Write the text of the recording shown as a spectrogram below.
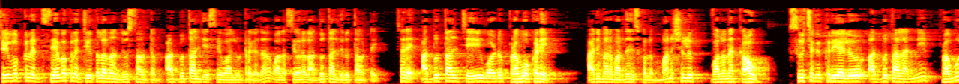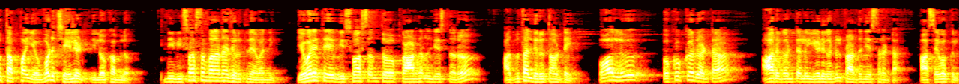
సేవకుల సేవకుల జీవితాలను మనం చూస్తూ ఉంటాం. అద్భుతాలు చేసే వాళ్ళు ఉంటారు కదా వాళ్ళ సేవలలో అద్భుతాలు జరుగుతూ ఉంటాయి. సరే అద్భుతాలు చేయవాడు ప్రభు ఒకడే అని మనం అర్థం చేసుకోవాలి. మనుషులు వలన కావు. సూచక క్రియలు అద్భుతాలన్నీ ప్రభు తప్ప ఎవడు చేయలేడు ఈ లోకంలో. నీ విశ్వాసం వలన జరుగుతున్నాయి అవన్నీ. ఎవరైతే విశ్వాసంతో ప్రార్థనలు చేస్తున్నారో అద్భుతాలు జరుగుతూ ఉంటాయి. వాళ్ళు ఒక్కొక్కరు అంట ఆరు గంటలు ఏడు గంటలు ప్రార్థన చేస్తారంట ఆ సేవకులు.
